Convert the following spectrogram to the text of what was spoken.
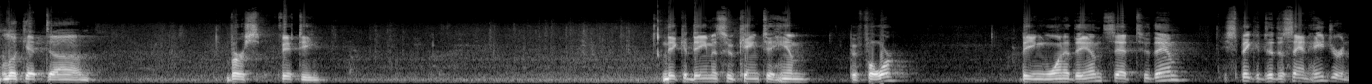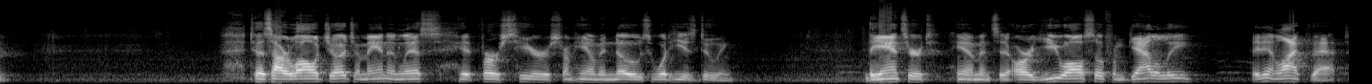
look at um, verse 50. Nicodemus, who came to him before, being one of them, said to them, He's speaking to the Sanhedrin. Does our law judge a man unless it first hears from him and knows what he is doing? They answered him and said, Are you also from Galilee? They didn't like that.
